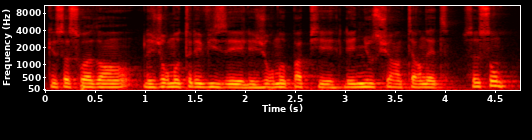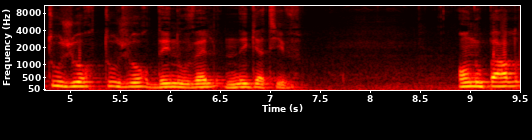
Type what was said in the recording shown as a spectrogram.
que ce soit dans les journaux télévisés, les journaux papier, les news sur Internet, ce sont toujours, toujours des nouvelles négatives. On nous parle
